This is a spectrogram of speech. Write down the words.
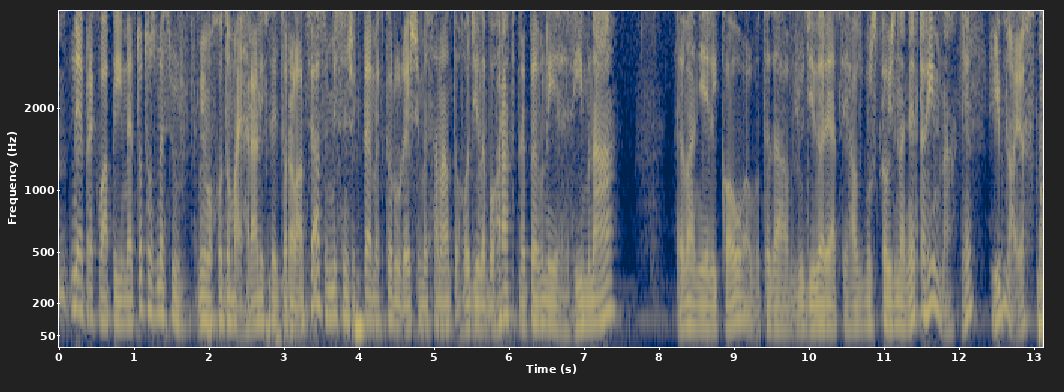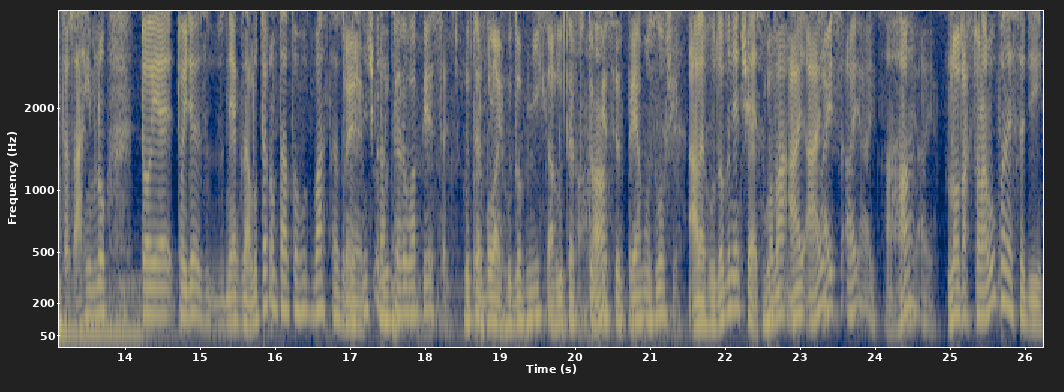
Neprekvapíme. Toto sme si už mimochodom aj hrali v tejto relácii. Ja si myslím, že k téme, ktorú riešime, sa nám to hodí, lebo hrad pre pevný je hymná evanielikov, alebo teda ľudí veriaci Habsburského vyznania. Je to hymna, nie? Hymna, jasné. To za hymnu. To, je, to ide nejak za Luterom táto hudba, táto to pesnička? je Luterová pieseň. Luther bol aj hudobník a Luther Aha. túto pieseň priamo zložil. Ale hudobne, či aj slova? Hudobník. Aj, aj? Aj, aj, aj. Aha. Aj, aj. No tak to nám úplne sedí.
